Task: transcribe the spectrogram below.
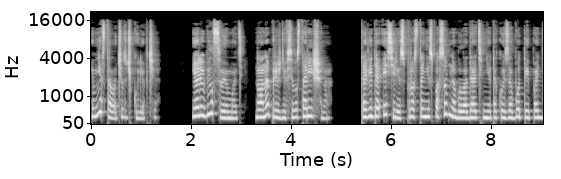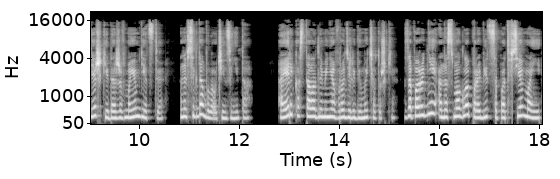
И мне стало чуточку легче. Я любил свою мать, но она прежде всего старейшина. Тавида Эсерис просто не способна была дать мне такой заботы и поддержки даже в моем детстве. Она всегда была очень занята. А Эрика стала для меня вроде любимой тетушки. За пару дней она смогла пробиться под все мои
